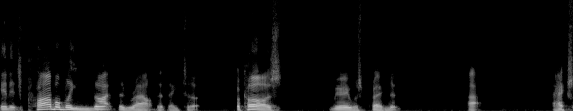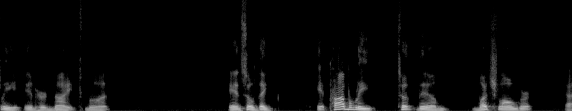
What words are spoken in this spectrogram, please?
and it's probably not the route that they took because Mary was pregnant, uh, actually in her ninth month, and so they it probably took them much longer. Uh,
